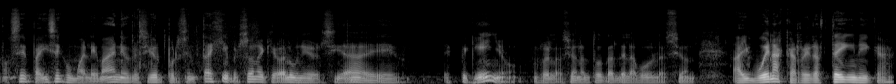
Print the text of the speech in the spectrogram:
no sé, países como Alemania, que sea, el porcentaje de personas que va a la universidad es, es pequeño en relación al total de la población. Hay buenas carreras técnicas,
